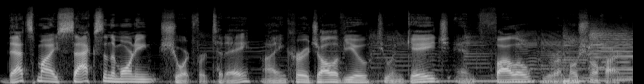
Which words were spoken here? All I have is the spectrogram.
That's my Sax in the Morning short for today. I encourage all of you to engage and follow your emotional heart.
